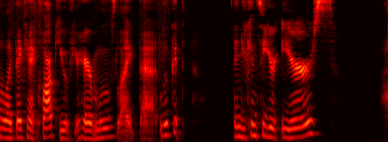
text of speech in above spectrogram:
Feel like they can't clock you if your hair moves like that. Look at, and you can see your ears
